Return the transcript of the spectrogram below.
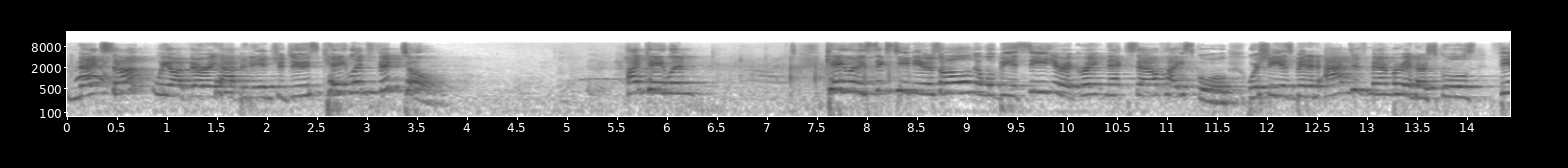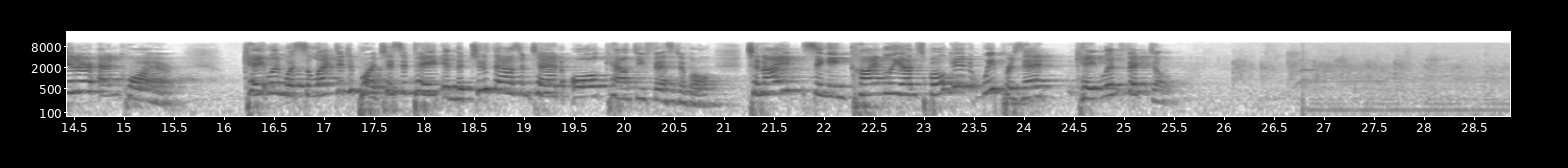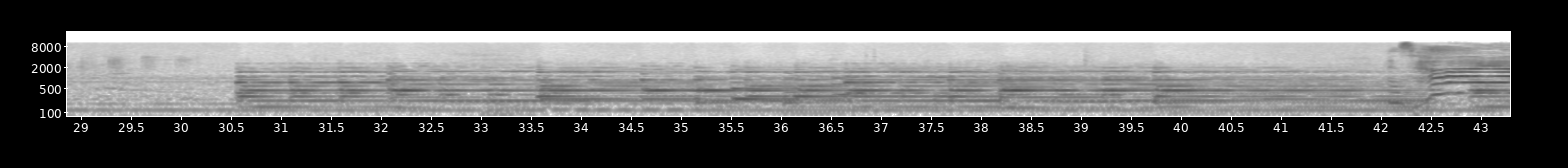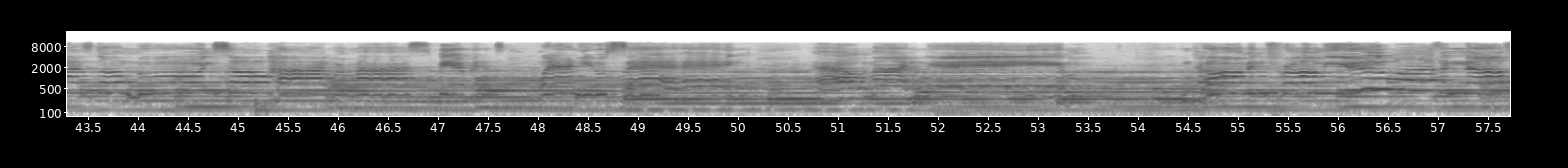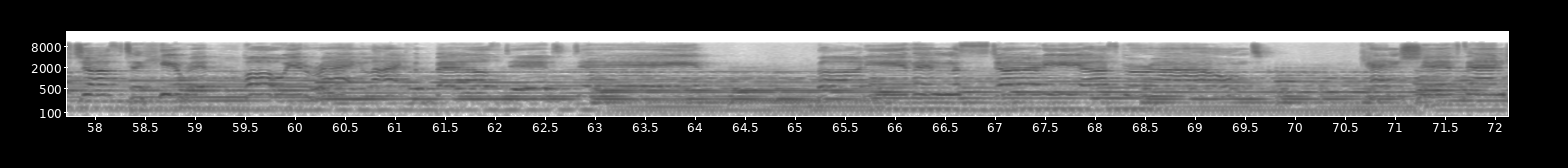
Next up, we are very happy to introduce Caitlin Fichtel. Hi, Caitlin. Caitlin is 16 years old and will be a senior at Great Neck South High School, where she has been an active member in her school's theater and choir. Caitlin was selected to participate in the 2010 All County Festival. Tonight, singing Kindly Unspoken, we present Caitlin Fichtel.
